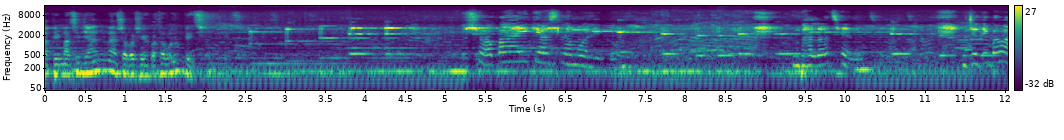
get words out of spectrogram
আপনি মাসে যান সবার সঙ্গে কথা বলুন প্লিজ সবাইকে আসসালামু আলাইকুম। ভালো আছেন? যদি বাবা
